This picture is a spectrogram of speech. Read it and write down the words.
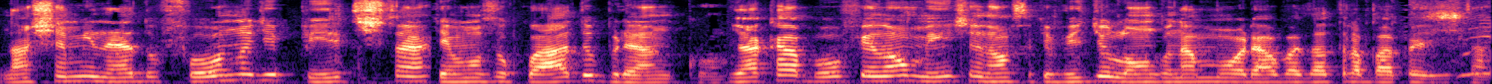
Na chaminé do forno de pizza, temos o quadro branco. Já acabou finalmente. Nossa, que vídeo longo. Na moral, vai dar trabalho pra editar.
